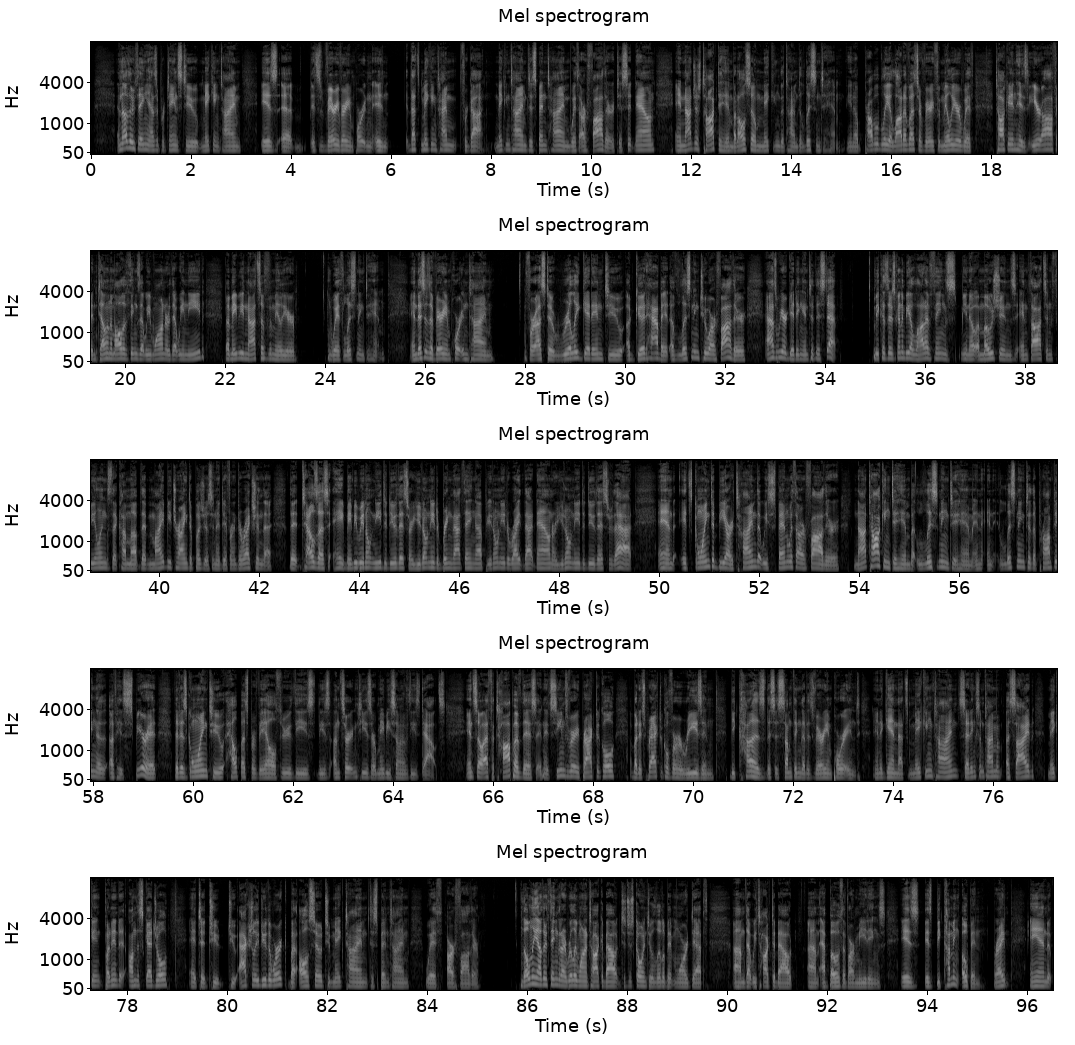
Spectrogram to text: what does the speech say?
Another thing, as it pertains to making time, is uh, it's very very important in that's making time for God, making time to spend time with our Father, to sit down and not just talk to Him, but also making the time to listen to Him. You know, probably a lot of us are very familiar with talking His ear off and telling Him all the things that we want or that we need, but maybe not so familiar with listening to Him. And this is a very important time for us to really get into a good habit of listening to our Father as we are getting into this step. Because there's going to be a lot of things, you know, emotions and thoughts and feelings that come up that might be trying to push us in a different direction that that tells us, hey, maybe we don't need to do this, or you don't need to bring that thing up, you don't need to write that down, or you don't need to do this or that. And it's going to be our time that we spend with our Father, not talking to Him, but listening to Him and, and listening to the prompting of, of His Spirit that is going to help us prevail through these, these uncertainties or maybe some of these doubts. And so at the top of this, and it seems very practical, but it's practical for a reason because this is something that is very important. And again, that's making time, setting some time aside, making putting it on the schedule to to to actually do the work, but also to make time to spend time with our Father. The only other thing that I really want to talk about, to just go into a little bit more depth, um, that we talked about um, at both of our meetings, is is becoming open, right? And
